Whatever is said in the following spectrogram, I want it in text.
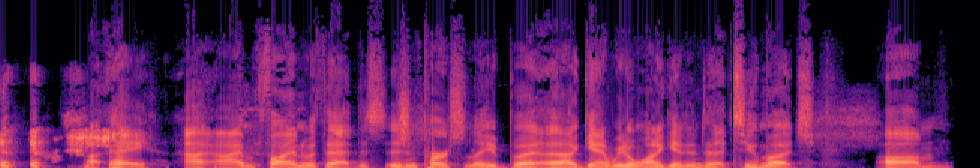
Uh, hey, I, I'm fine with that decision personally, but uh, again, we don't want to get into that too much. Um,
